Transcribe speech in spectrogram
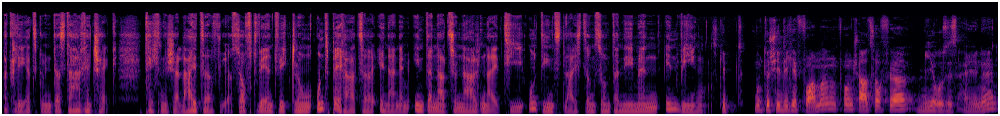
erklärt Günter Staricek, technischer Leiter für Softwareentwicklung und Berater in einem internationalen IT- und Dienstleistungsunternehmen in Wien. Es gibt unterschiedliche Formen von Schadsoftware. Virus ist eine.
